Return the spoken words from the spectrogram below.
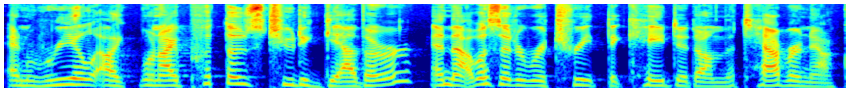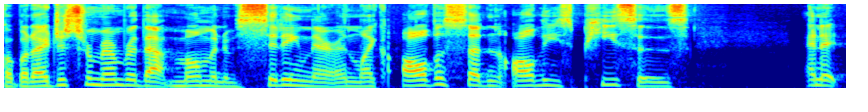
and real like when I put those two together, and that was at a retreat that Kay did on the tabernacle. But I just remember that moment of sitting there and like all of a sudden all these pieces, and it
